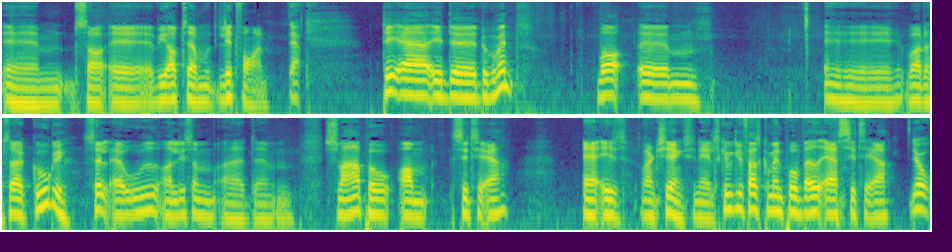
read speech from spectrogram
Øh, så øh, vi optager lidt foran. Ja. Det er et øh, dokument, hvor, øh, øh, hvor der så er Google selv er ude og ligesom at øh, svare på, om CTR er et rangeringssignal. Skal vi ikke lige først komme ind på, hvad er CTR? jo,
